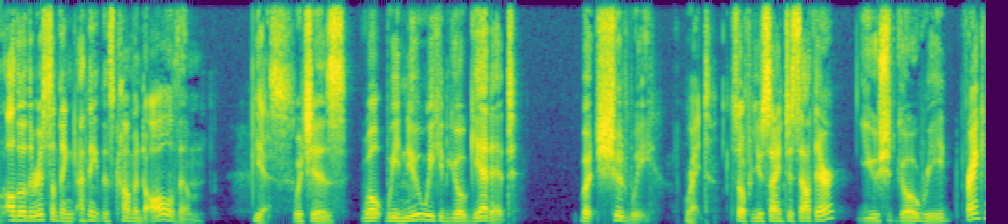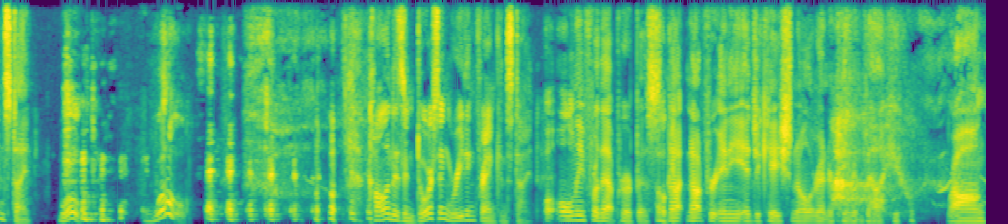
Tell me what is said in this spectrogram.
So although there is something I think that's common to all of them, yes, which is, well, we knew we could go get it, but should we? right. So for you scientists out there, you should go read Frankenstein. Whoa, whoa! Colin is endorsing reading Frankenstein. Only for that purpose, not not for any educational or entertainment ah, value. Wrong.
